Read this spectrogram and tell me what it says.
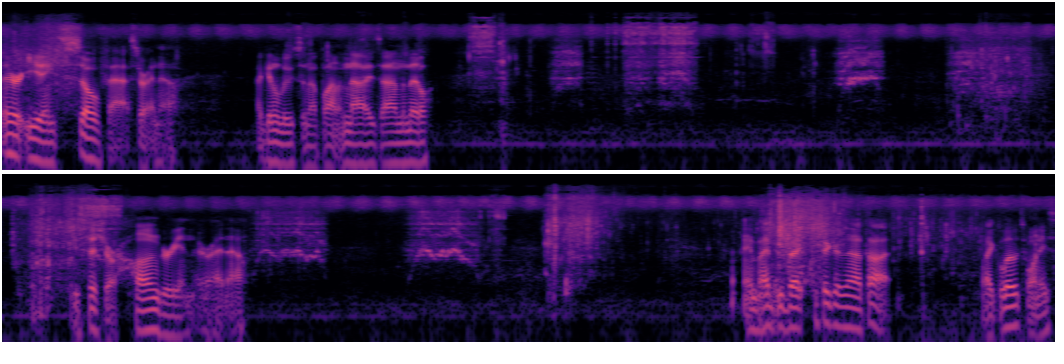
They're eating so fast right now. I can loosen up on him now he's out in the middle. These fish are hungry in there right now. They might be bigger than I thought. Like low 20s.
